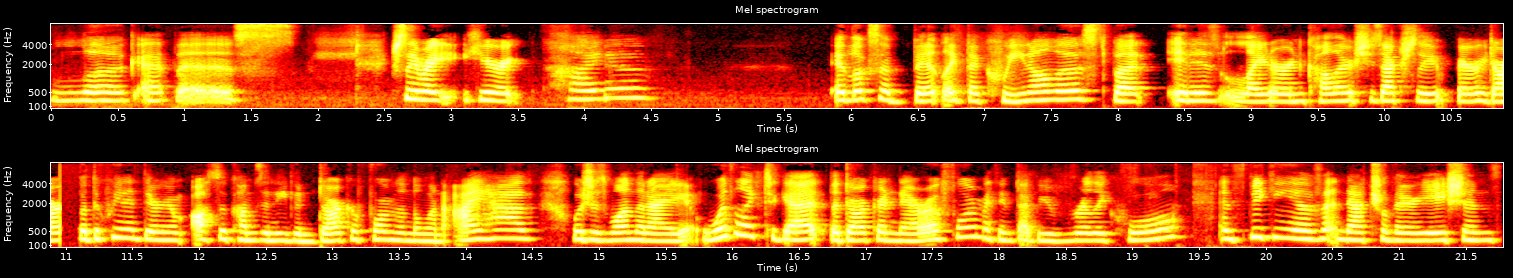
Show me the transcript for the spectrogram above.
look at this. Actually, right here, it kind of, it looks a bit like the queen almost, but it is lighter in color. She's actually very dark. But the queen anthurium also comes in even darker form than the one I have, which is one that I would like to get, the darker narrow form. I think that'd be really cool. And speaking of natural variations,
